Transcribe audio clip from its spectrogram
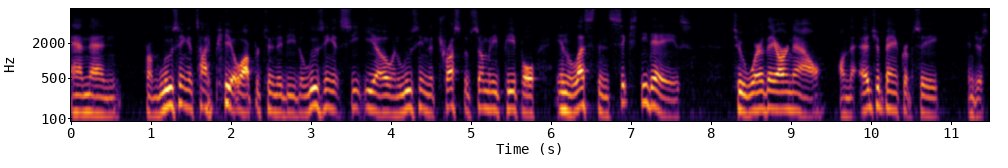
and then from losing its IPO opportunity to losing its CEO and losing the trust of so many people in less than 60 days to where they are now on the edge of bankruptcy and just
